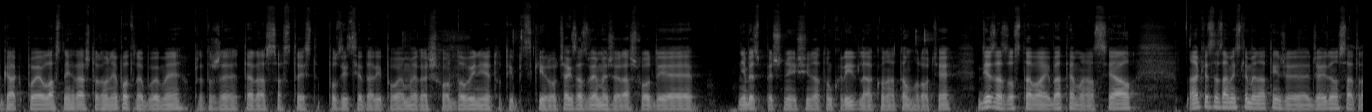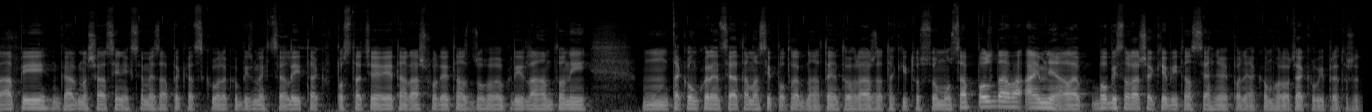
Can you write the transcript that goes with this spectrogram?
Gakpo je vlastne hráč, ktorého nepotrebujeme, pretože teraz sa z tej pozície dali povieme Rashfordovi, nie je to typický hroťak, zase že Rashford je nebezpečnejší na tom krídle ako na tom hrote, kde sa zostáva iba ten Martial. A keď sa zamyslíme nad tým, že Jadon sa trápi, Gardnosha si nechceme zapekať skôr, ako by sme chceli, tak v podstate je tam Rashford, je tam z druhého krídla Antony mm, tá konkurencia tam asi potrebná. Tento hráč za takýto sumu. Sa pozdáva aj mne, ale bol by som radšej, keby tam stiahneme po nejakom hroťakovi, pretože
